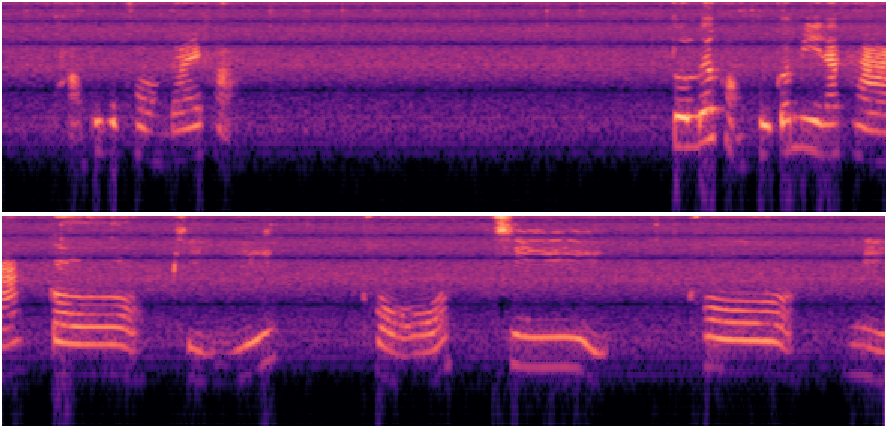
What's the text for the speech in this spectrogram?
ๆ ถามผู้ปกครองได้ค่ะ ตัวเลือกของครูก็มีนะคะ กอ ผี ขอ ชี คอ หมี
